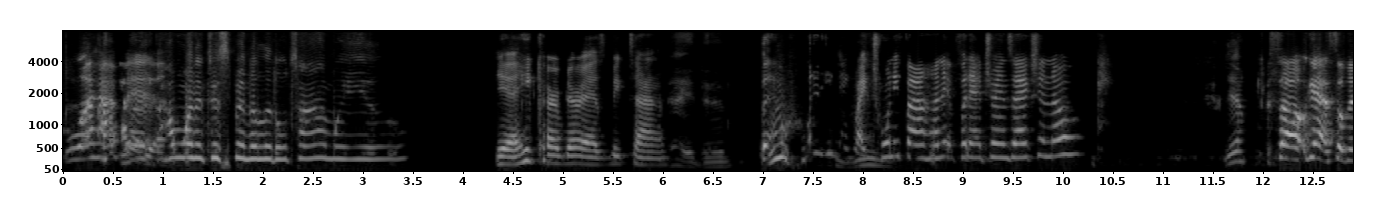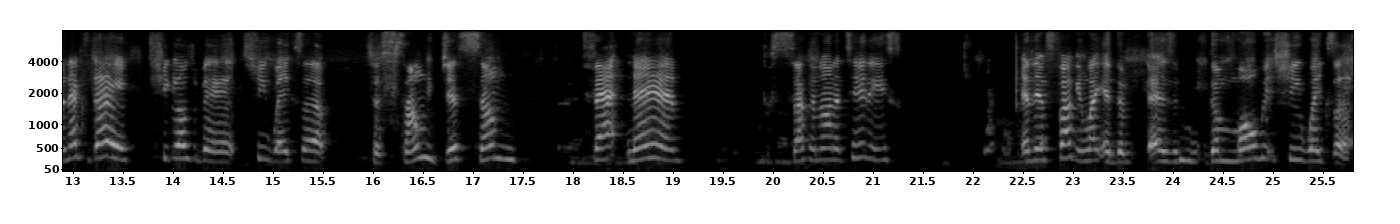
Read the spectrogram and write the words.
What happened? I wanted to spend a little time with you. Yeah, he curved her ass big time. Hey, dude. But Oof. what did he make? Like twenty five hundred for that transaction, though. Yeah. So yeah, so the next day she goes to bed. She wakes up to some just some fat man sucking on her titties, and then fucking like at the as the moment she wakes up,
